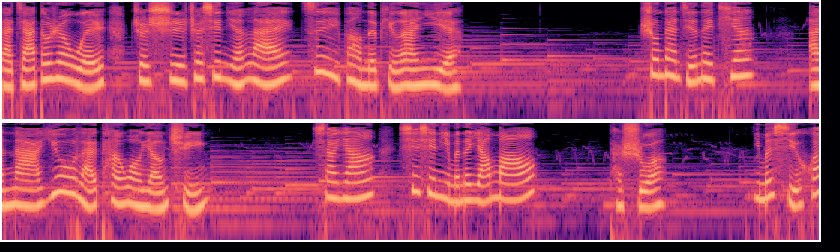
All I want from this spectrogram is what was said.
大家都认为这是这些年来最棒的平安夜。圣诞节那天，安娜又来探望羊群。小羊，谢谢你们的羊毛，她说。你们喜欢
